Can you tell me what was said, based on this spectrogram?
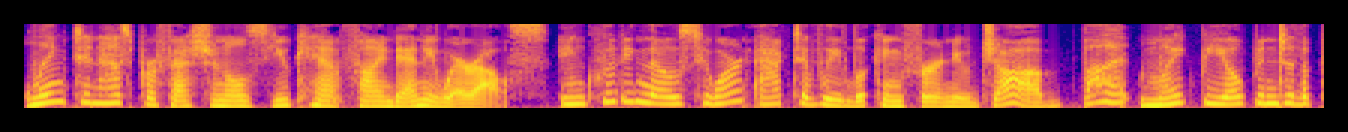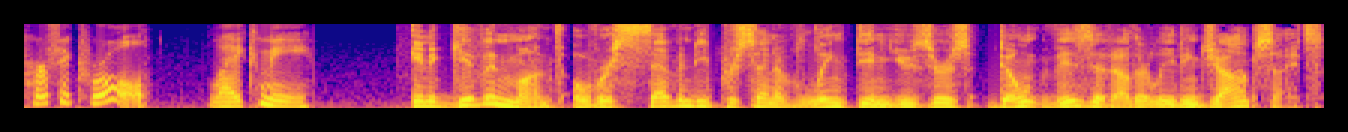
LinkedIn has professionals you can't find anywhere else, including those who aren't actively looking for a new job but might be open to the perfect role, like me. In a given month, over 70% of LinkedIn users don't visit other leading job sites.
